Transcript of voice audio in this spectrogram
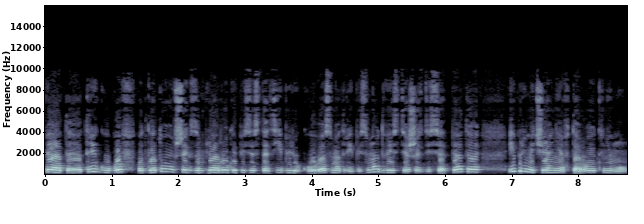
Пятое. Трегубов, подготовивший экземпляр рукописи статьи Бирюкова, смотри письмо 265 и примечание второе к нему.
